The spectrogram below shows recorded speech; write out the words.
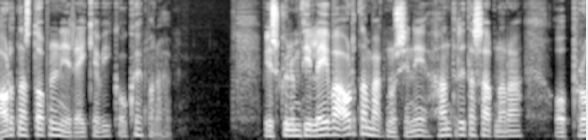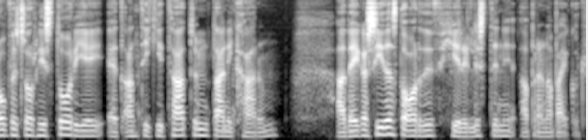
árnastofnun í Reykjavík og Kaupanahöfn. Við skulum því leifa Árna Magnúsinni, handritasafnara og professor historii et antiquitatum danicarum að eiga síðasta orðið hér í listinni að brenna bækur.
